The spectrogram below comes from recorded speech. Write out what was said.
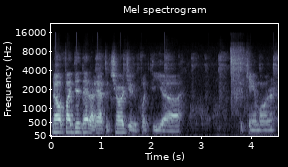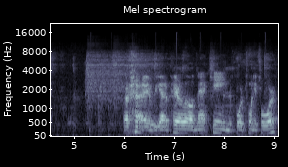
No, if I did that, I'd have to charge you to put the uh, the cam on her. All right, we got a parallel Matt Cain to 424.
